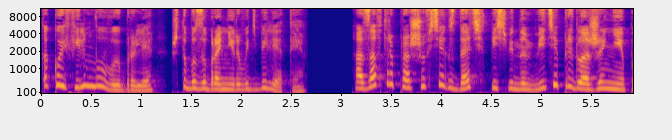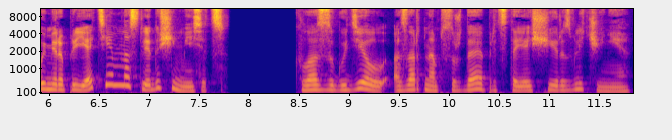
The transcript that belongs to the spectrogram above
какой фильм вы выбрали, чтобы забронировать билеты. А завтра прошу всех сдать в письменном виде предложение по мероприятиям на следующий месяц». Класс загудел, азартно обсуждая предстоящие развлечения.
